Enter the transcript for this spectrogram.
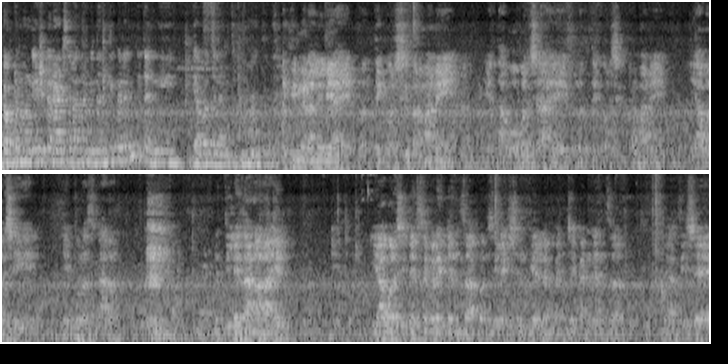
डॉक्टर मंगेश कराड सरांना विनंती करेन की त्यांनी याबद्दल आणखी माहिती मिळालेली आहे. प्रत्येक वर्षीप्रमाणे हे दहावं वर्ष आहे प्रत्येक वर्षीप्रमाणे. यावर्षी हे पुरस्कार दिले जाणार आहेत. यावर्षीचे सगळे ज्यांचं आपण सिलेक्शन केलेलं पंचकन्यांचं ते अतिशय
